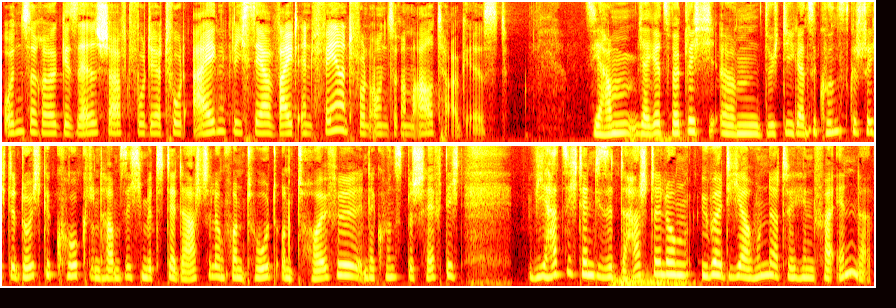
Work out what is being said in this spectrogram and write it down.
unserer Gesellschaft, wo der Tod eigentlich sehr weit entfernt von unserem Alltag ist. Sie haben ja jetzt wirklich ähm, durch die ganze Kunstgeschichte durchgeguckt und haben sich mit der Darstellung von Tod und Teufel in der Kunst beschäftigt. Wie hat sich denn diese Darstellung über die Jahrhunderte hin verändert?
